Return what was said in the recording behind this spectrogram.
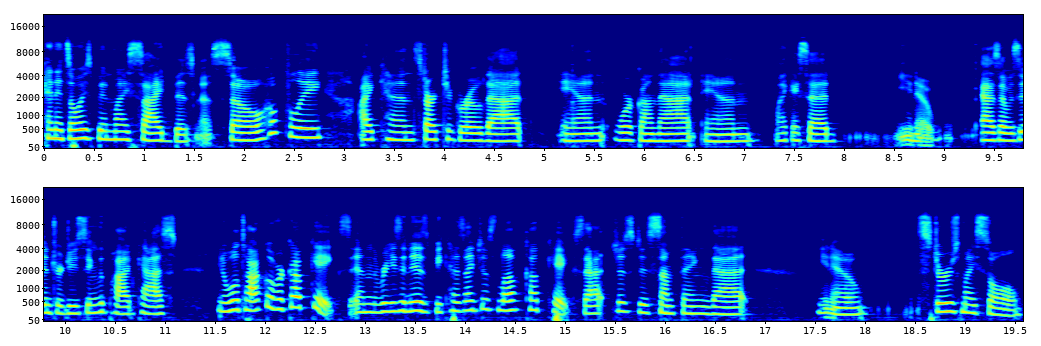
And it's always been my side business. So hopefully I can start to grow that and work on that. And like I said, you know, as I was introducing the podcast, you know, we'll talk over cupcakes. And the reason is because I just love cupcakes. That just is something that, you know, stirs my soul,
